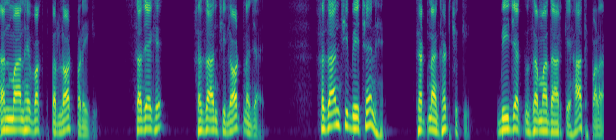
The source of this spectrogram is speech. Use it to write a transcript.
अनुमान है वक्त पर लौट पड़ेगी। सजग है खजानची लौट न जाए। खजानची बेचैन है, घटना घट चुकी। बीजक जमादार के हाथ पड़ा।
